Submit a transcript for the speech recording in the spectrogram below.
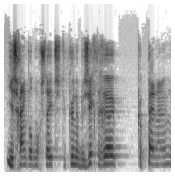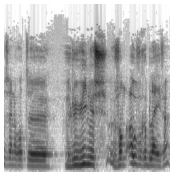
je schijnt dat nog steeds te kunnen bezichtigen, Capernaum. Er zijn nog wat uh, ruïnes van overgebleven.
